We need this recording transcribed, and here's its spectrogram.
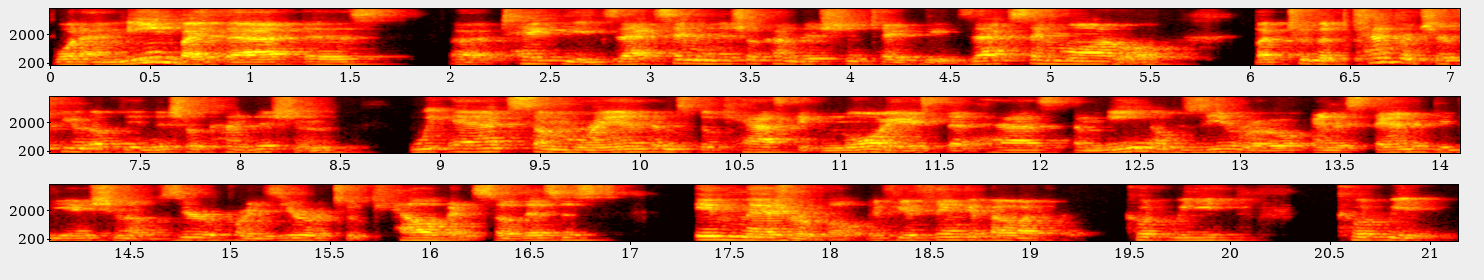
what I mean by that is uh, take the exact same initial condition, take the exact same model, but to the temperature field of the initial condition, we add some random stochastic noise that has a mean of zero and a standard deviation of 0.02 Kelvin. So this is immeasurable. If you think about, could we, could we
